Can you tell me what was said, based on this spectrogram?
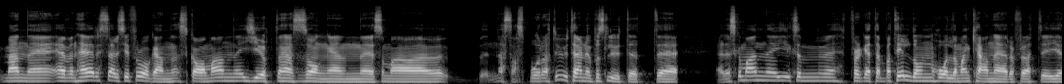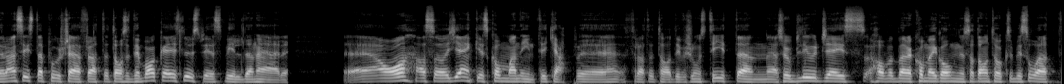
Men även här ställs ju frågan, ska man ge upp den här säsongen som har nästan spårat ut här nu på slutet? Eller ska man eh, liksom försöka täppa till de hålen man kan här för att eh, göra en sista push här för att eh, ta sig tillbaka i slutspelsbilden här? Ja, alltså Yankees kommer man inte ikapp för att ta divisionstiteln. Jag tror Blue Jays har väl börjat komma igång nu så att de inte också blir svåra att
